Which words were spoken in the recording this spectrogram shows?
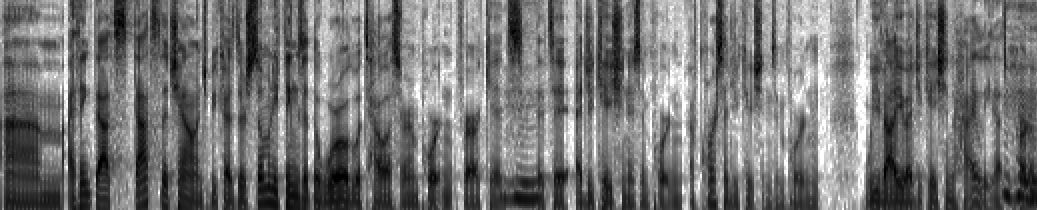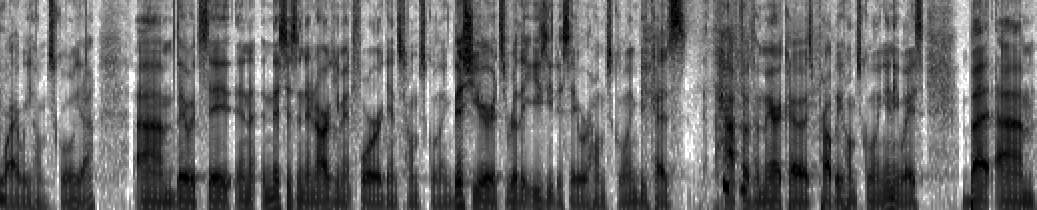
um, I think that's that's the challenge because there's so many things that the world would tell us are important for our kids. Mm-hmm. It's a, education is important. Of course, education is important. We value education highly. That's mm-hmm. part of mm-hmm. why we homeschool. Yeah, um, they would say, and, and this isn't an argument for or against homeschooling. This year, it's really easy to say we're homeschooling because half of America is probably homeschooling anyways. But um,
